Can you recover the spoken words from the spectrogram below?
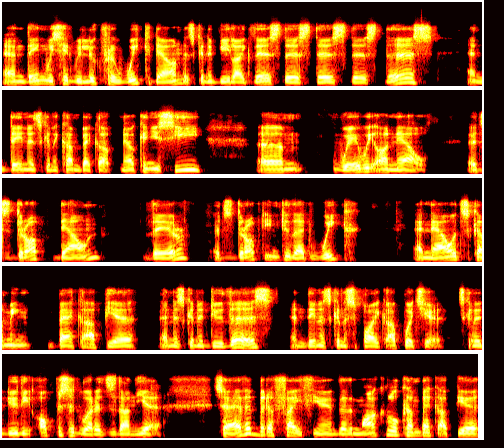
And then we said we look for a wick down. It's going to be like this, this, this, this, this, and then it's going to come back up. Now, can you see um, where we are now? It's dropped down there. It's dropped into that wick, and now it's coming back up here and it's going to do this, and then it's going to spike upwards here. It's going to do the opposite what it's done here. So have a bit of faith you know that the market will come back up here.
